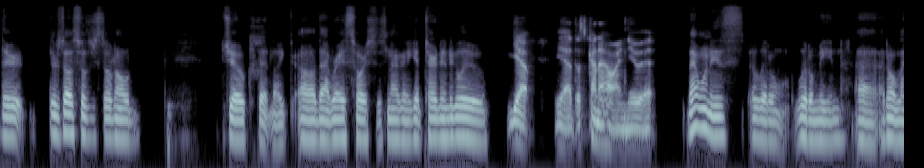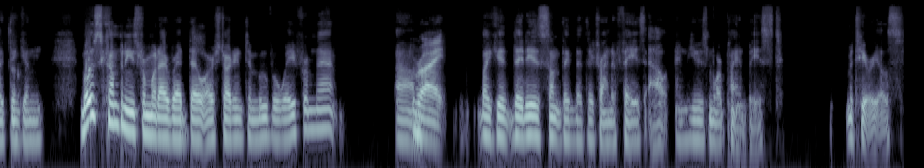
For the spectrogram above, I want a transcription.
Yeah. There there's also just an old joke that like, oh, that racehorse is now gonna get turned into glue. Yep. Yeah, that's kind of how I knew it. that one is a little little mean. Uh, I don't like thinking. Most companies, from what I read, though, are starting to move away from that. Um, right. Like it, it is something that they're trying to phase out and use more plant based materials.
